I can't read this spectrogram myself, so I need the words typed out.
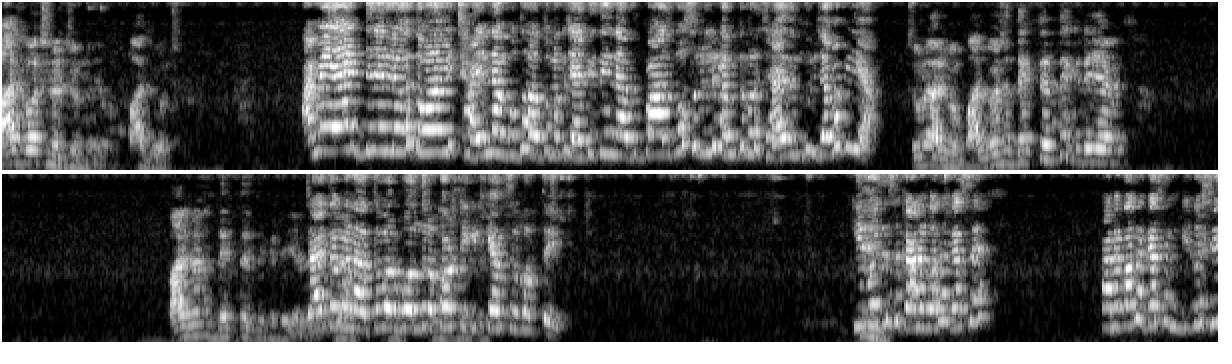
পাঁচ বছরের জন্য যাব পাঁচ বছর। আমি একদিনের লেগে তোমার আমি ছাড়ি না কোথাও তোমাকে যাইতে দিই না তো পাঁচ বছর লেগে আমি তোমার ছাড়ি দিন তুমি যাব কি চলে আসব পাঁচ বছর দেখতে দেখতে কেটে যাবে। পাঁচ বছর দেখতে দেখতে কেটে যাবে। যাইতে হবে না তোমার বন্ধুরা কর টিকিট ক্যান্সেল করতে। কি? বলতেছে কানে কথা গেছে? কানে কথা গেছে কি কইছি?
